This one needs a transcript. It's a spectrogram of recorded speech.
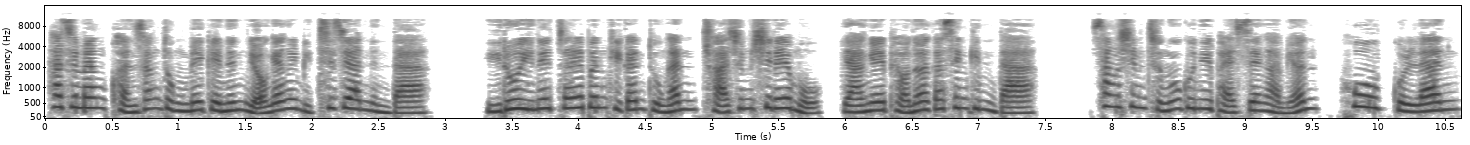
하지만 관상동맥에는 영향을 미치지 않는다. 이로 인해 짧은 기간 동안 좌심실의 모, 양의 변화가 생긴다. 상심 증후군이 발생하면 호흡곤란,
